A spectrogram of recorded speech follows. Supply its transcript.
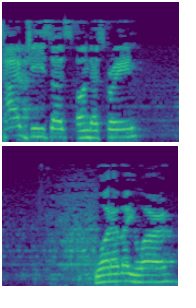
Type Jesus on the screen. Whatever you are,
